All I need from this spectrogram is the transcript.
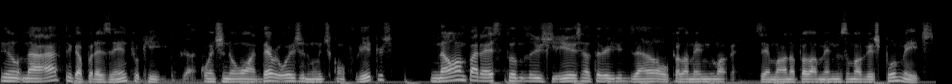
na África, por exemplo, que continuam até hoje muitos conflitos, não aparece todos os dias na televisão, ou pelo menos uma vez por semana, ou pelo menos uma vez por mês.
